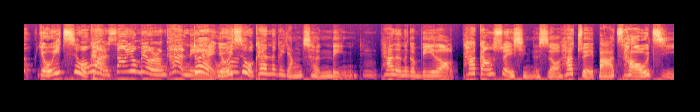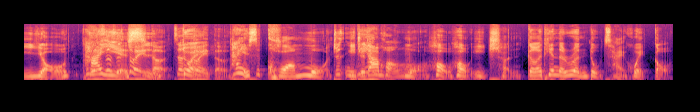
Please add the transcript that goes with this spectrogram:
有一次我看晚上又没有人看你。对，有一次我看那个杨丞琳，嗯，她的那个 Vlog，她刚睡醒的时候，她嘴巴超级油，她也是，对的，这对的，她也是狂抹，就是你觉得要狂抹厚厚一层，隔天的润度才会够。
